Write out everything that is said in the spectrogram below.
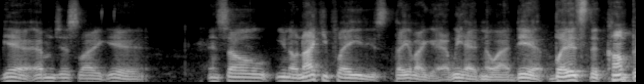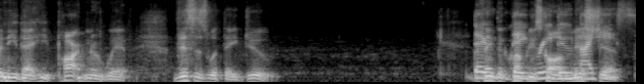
yeah, I'm just like, yeah. And so, you know, Nike plays, they like, yeah, we had no idea. But it's the company that he partnered with. This is what they do. They, think the company's called Mischief. Nikes.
